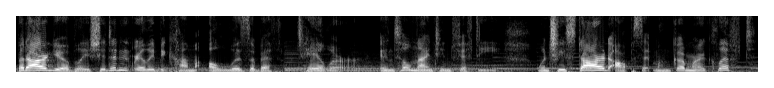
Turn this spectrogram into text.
but arguably, she didn't really become Elizabeth Taylor until 1950, when she starred opposite Montgomery Clift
